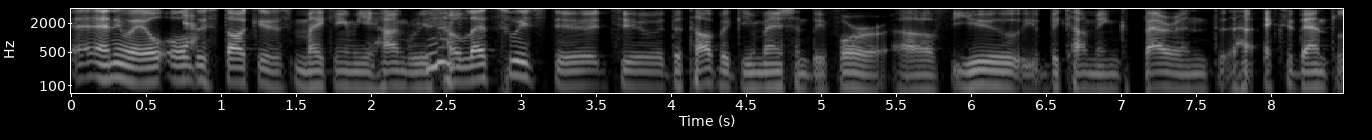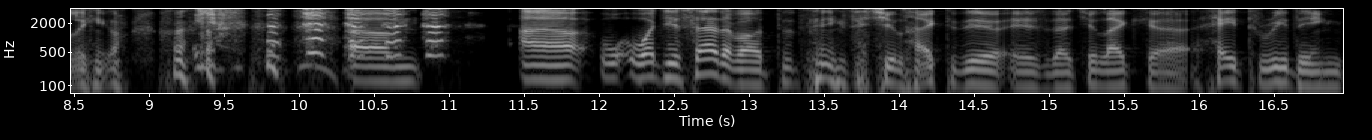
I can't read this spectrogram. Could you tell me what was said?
Anyway, all, all yeah. this talk is making me hungry. So let's switch to to the topic you mentioned before of you becoming parent accidentally. um, uh, what you said about the things that you like to do is that you like uh, hate reading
